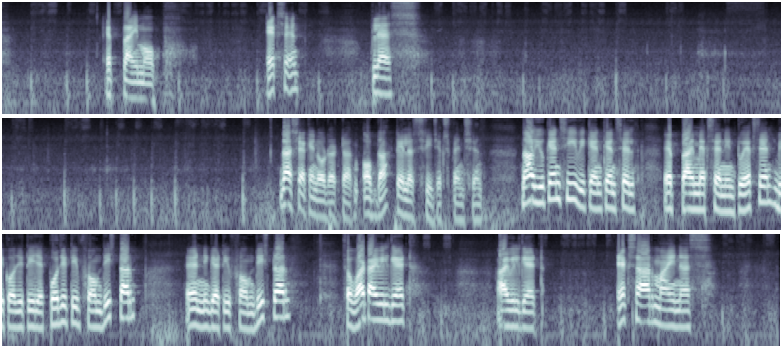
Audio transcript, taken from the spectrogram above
f prime of x n plus the second order term of the Taylor series expansion. Now, you can see we can cancel f prime x n into x n because it is a positive from this term and negative from this term. So, what I will get? I will get x r minus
